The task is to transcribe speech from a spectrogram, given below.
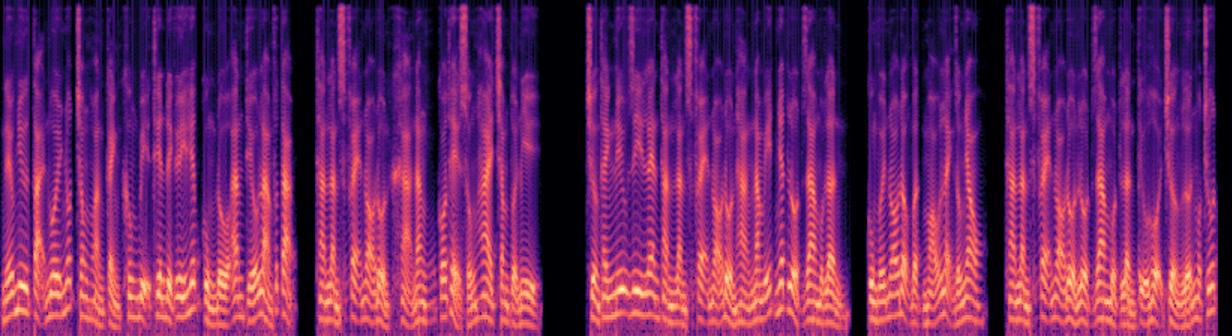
nếu như tại nuôi nhốt trong hoàn cảnh không bị thiên địch uy hiếp cùng đồ ăn thiếu làm phức tạp, thàn lằn phẹ nọ đồn khả năng có thể sống 200 tuổi nhì. Trưởng thành New Zealand thàn lằn phẹ nọ đồn hàng năm ít nhất lột ra một lần, cùng với nó động vật máu lạnh giống nhau, thàn lằn phẹ nọ đồn lột ra một lần tiểu hội trưởng lớn một chút.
